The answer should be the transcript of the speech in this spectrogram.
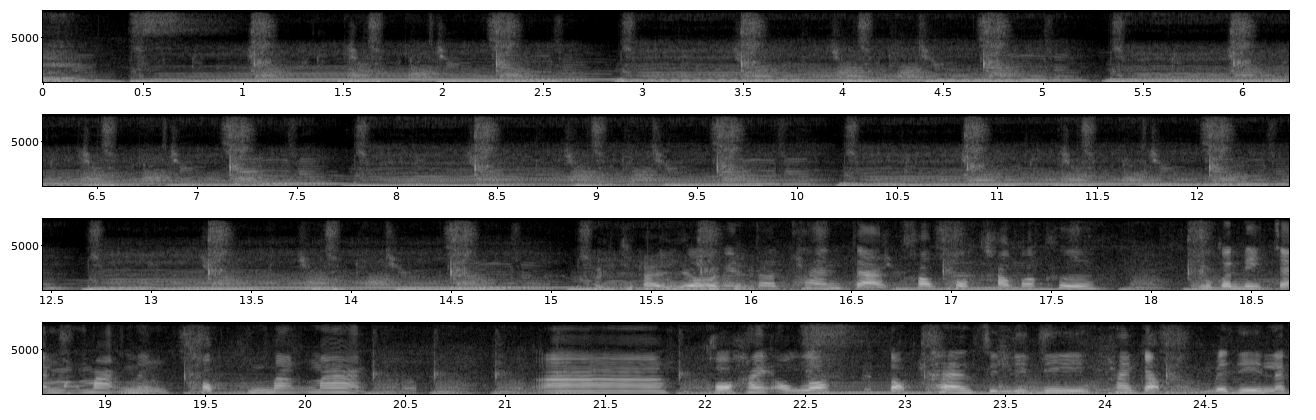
ยิ้ม ใช่โย เป็นตัวแทนจากครอบครัวเขาก็คือหนูก็ดีใจมากๆหนึ่งขอบคุณมากครับ ๆอ่าขอให้อัลลอฮ์ตอบแทนสิ่งดีๆ ให้กับเบดีนและ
